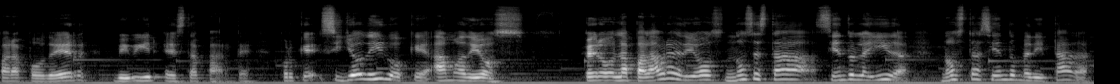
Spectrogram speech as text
para poder vivir esta parte. Porque si yo digo que amo a Dios, pero la palabra de Dios no se está siendo leída, no está siendo meditada,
